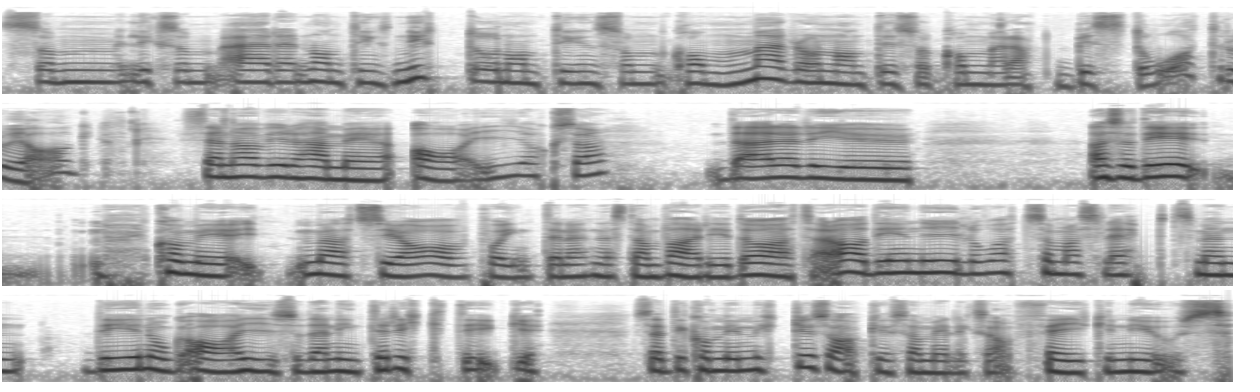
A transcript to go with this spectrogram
som liksom är någonting nytt och någonting som kommer och någonting som kommer att bestå tror jag. Sen har vi det här med AI också. Där är det ju, alltså det kommer ju, möts jag av på internet nästan varje dag att så här, ah, det är en ny låt som har släppts men det är nog AI så den är inte riktig. Så att det kommer mycket saker som är liksom fake news.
